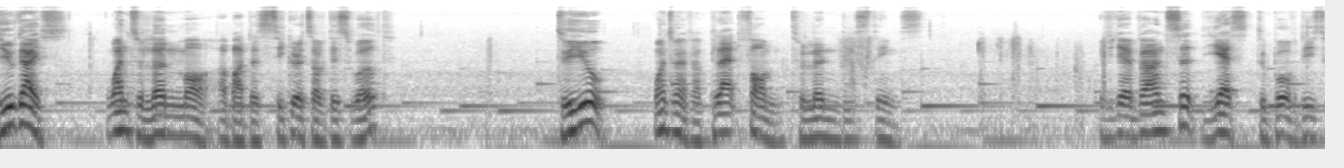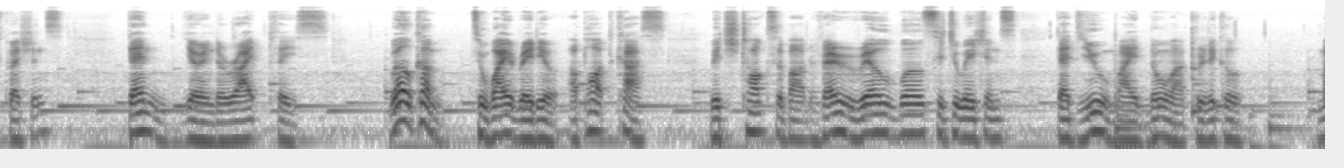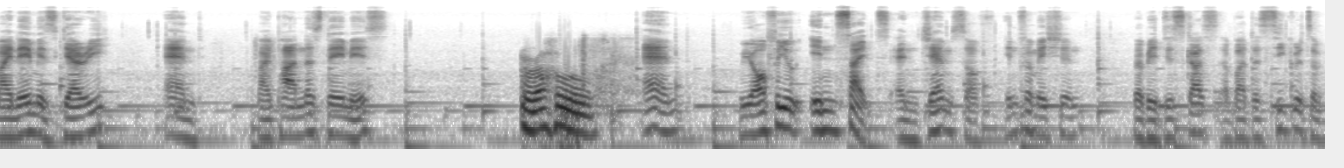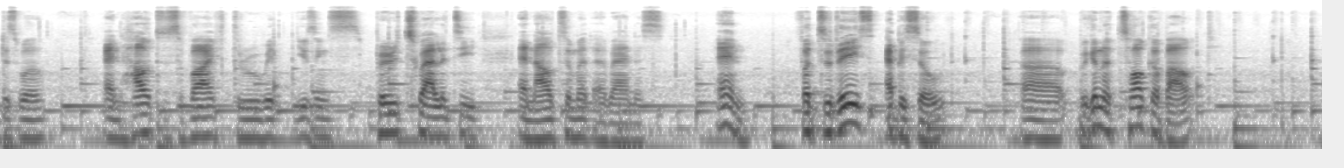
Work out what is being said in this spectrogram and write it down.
Do you guys want to learn more about the secrets of this world? Do you want to have a platform to learn these things? If you have answered yes to both these questions, then you're in the right place. Welcome to Wired Radio, a podcast which talks about very real world situations that you might know are critical. My name is Gary, and my partner's name is, Rahul. and we offer you insights and gems of information where we discuss about the secrets of this world and how to survive through it using spirituality and ultimate awareness. And for today's episode, uh, we're gonna talk about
